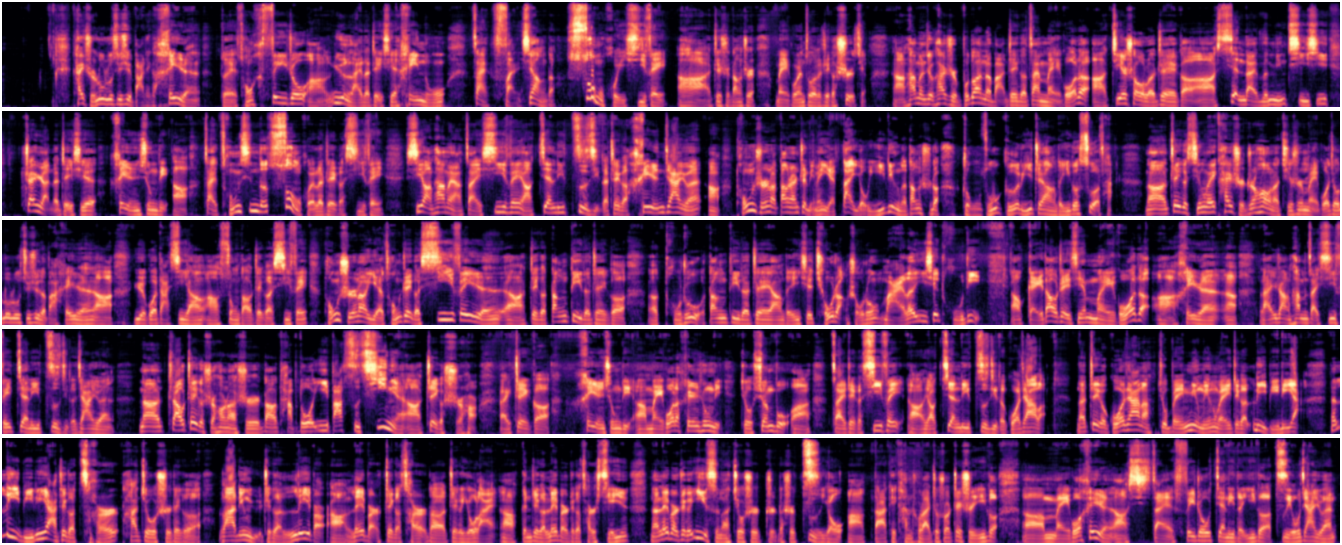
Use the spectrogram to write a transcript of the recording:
开始陆陆续续把这个黑人对从非洲啊运来的这些黑奴，再反向的送回西非啊，这是当时美国人做的这个事情啊。他们就开始不断的把这个在美国的啊接受了这个啊现代文明气息。沾染的这些黑人兄弟啊，再重新的送回了这个西非，希望他们呀在西非啊建立自己的这个黑人家园啊。同时呢，当然这里面也带有一定的当时的种族隔离这样的一个色彩。那这个行为开始之后呢，其实美国就陆陆续续的把黑人啊越过大西洋啊送到这个西非，同时呢，也从这个西非人啊这个当地的这个呃土著、当地的这样的一些酋长手中买了一。些土地啊，给到这些美国的啊黑人啊，来让他们在西非建立自己的家园。那到这个时候呢，是到差不多一八四七年啊，这个时候，哎，这个黑人兄弟啊，美国的黑人兄弟就宣布啊，在这个西非啊，要建立自己的国家了。那这个国家呢，就被命名为这个利比利亚。那利比利亚这个词儿，它就是这个拉丁语这个 labor 啊，labor 这个词儿的这个由来啊，跟这个 labor 这个词儿谐音。那 labor 这个意思呢，就是指的是自由啊。大家可以看得出来，就说这是一个呃美国黑人啊，在非洲建立的一个自由家园。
